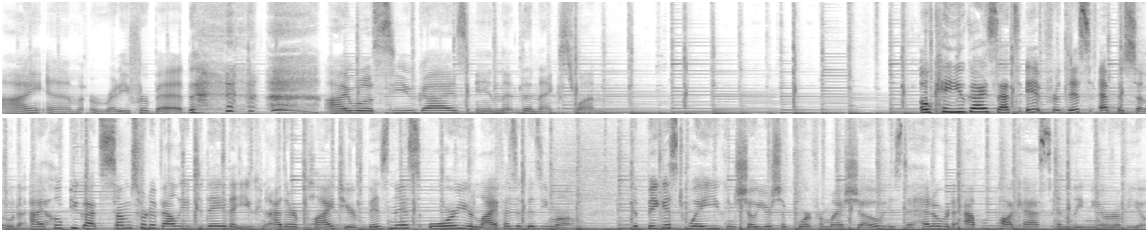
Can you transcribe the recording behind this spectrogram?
I am ready for bed. I will see you guys in the next one. Okay, you guys, that's it for this episode. I hope you got some sort of value today that you can either apply to your business or your life as a busy mom. The biggest way you can show your support for my show is to head over to Apple Podcasts and leave me a review.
